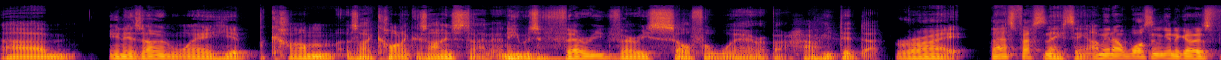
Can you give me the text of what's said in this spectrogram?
Um, in his own way, he had become as iconic as Einstein, and he was very, very self aware about how he did that. Right. That's fascinating. I mean, I wasn't going to go as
